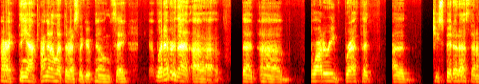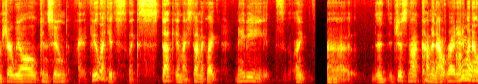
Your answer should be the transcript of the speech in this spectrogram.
All right, then yeah, I'm gonna let the rest of the group know and say whatever that uh that uh watery breath that uh she spit at us that I'm sure we all consumed. I feel like it's like stuck in my stomach. Like maybe it's like uh it's just not coming out right. I'm Anyone else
